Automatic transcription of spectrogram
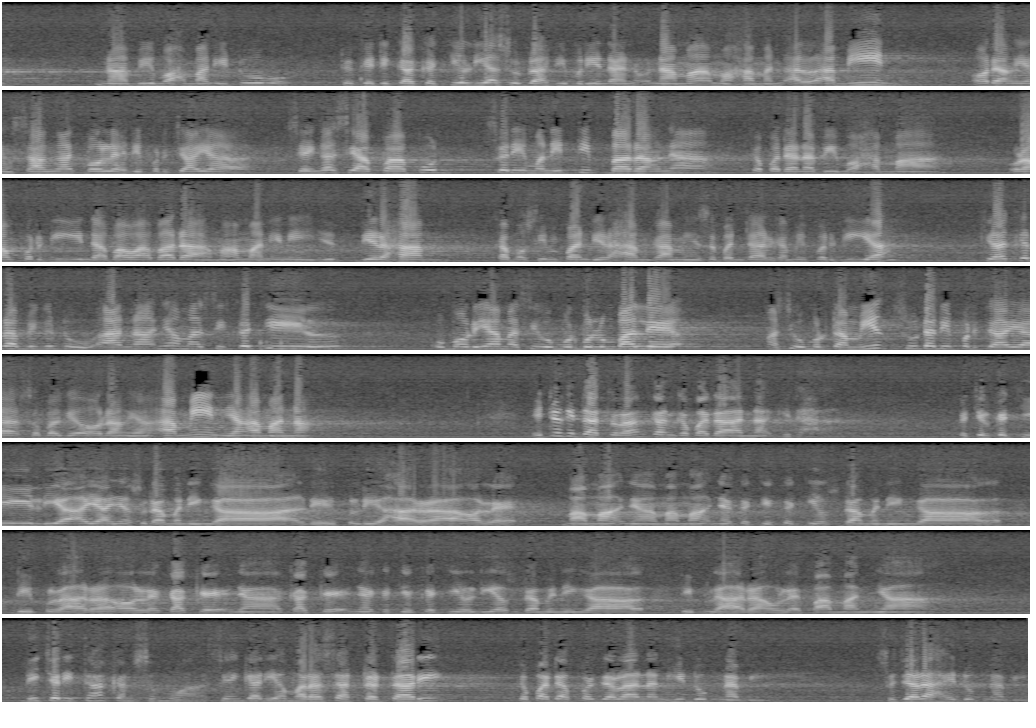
Nabi Muhammad itu ketika kecil dia sudah diberi nama Muhammad Al-Amin orang yang sangat boleh dipercaya sehingga siapapun sering menitip barangnya kepada Nabi Muhammad. Orang pergi tidak bawa barang. Muhammad ini dirham. Kamu simpan dirham kami sebentar kami pergi ya. Kira-kira begitu. Anaknya masih kecil. Umurnya masih umur belum balik. Masih umur tamid sudah dipercaya sebagai orang yang amin yang amanah. Itu kita terangkan kepada anak kita kecil-kecil dia ayahnya sudah meninggal dipelihara oleh mamanya mamanya kecil-kecil sudah meninggal dipelihara oleh kakeknya kakeknya kecil-kecil dia sudah meninggal dipelihara oleh pamannya diceritakan semua sehingga dia merasa tertarik kepada perjalanan hidup Nabi. sejarah hidup Nabi.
